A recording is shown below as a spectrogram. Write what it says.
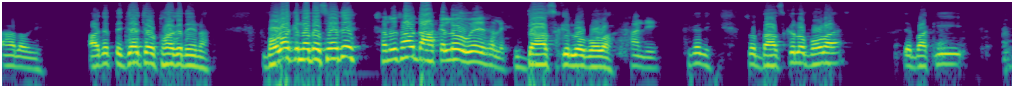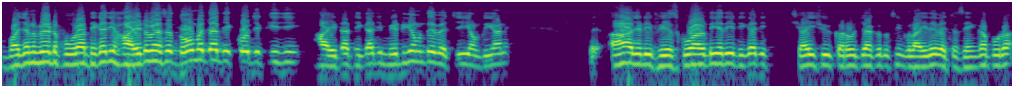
ਆਹ ਲਓ ਜੀ। ਅੱਜ ਤੀਜਾ ਚੌਥਾ ਕ ਦੇਣਾ ਬੋਲਾ ਕਿੰਨਾ ਦੱਸਿਆ ਜੇ? ਸੰਧੂ ਸਾਹਿਬ 10 ਕਿਲੋ ਹੋਏ ਥਲੇ 10 ਕਿਲੋ ਬੋਲਾ। ਹਾਂਜੀ। ਠੀਕ ਹੈ ਜੀ। ਸੋ 10 ਕਿਲੋ ਬੋਲਾ ਹੈ ਤੇ ਬਾਕੀ ਵਜਨ weight ਪੂਰਾ ਠੀਕ ਹੈ ਜੀ। ਹਾਈਟ ਵੈਸੇ ਦੋ ਮੱਝਾਂ ਦੀ ਇੱਕੋ ਜਿੱਕੀ ਜੀ ਹਾਈਟ ਆ ਠੀਕ ਹੈ ਜੀ। ਮੀਡੀਅਮ ਦੇ ਵਿੱਚ ਹੀ ਆਉਂਦੀਆਂ ਨੇ। ਤੇ ਆਹ ਜਿਹੜੀ ਫੇਸ ਕੁਆਲਿਟੀ ਇਹਦੀ ਠੀਕ ਹੈ ਜੀ। ਸ਼ਾਈ ਸ਼ੂਈ ਕਰੋ ਚੈੱਕ ਤੁਸੀਂ ਗੁਲਾਈ ਦੇ ਵਿੱਚ ਸਿੰਘਾ ਪੂਰਾ।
